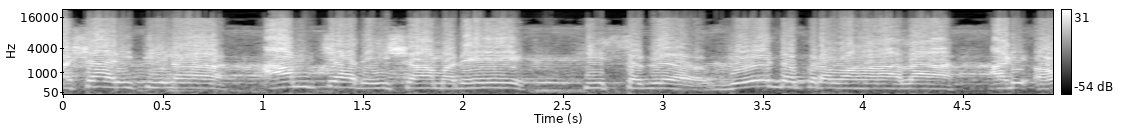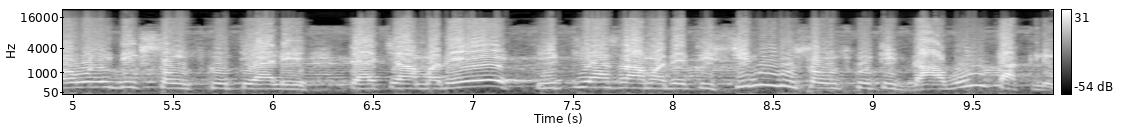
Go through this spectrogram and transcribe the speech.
अशा रीतीनं आमच्या देशामध्ये ही सगळं वेद प्रवाह आला आणि अवैदिक संस्कृती आली. त्याच्यामध्ये इतिहासामध्ये ती सिंधू संस्कृती दाबून टाकली.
